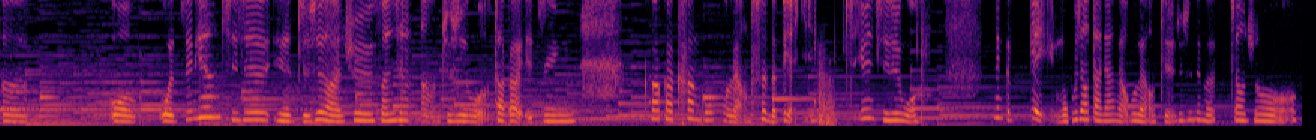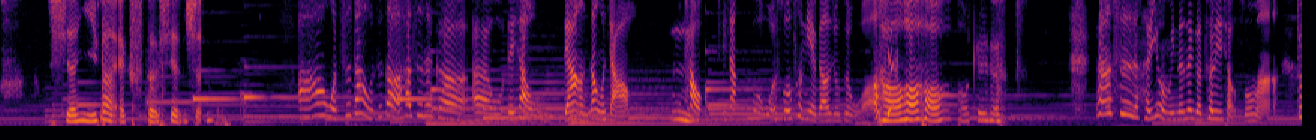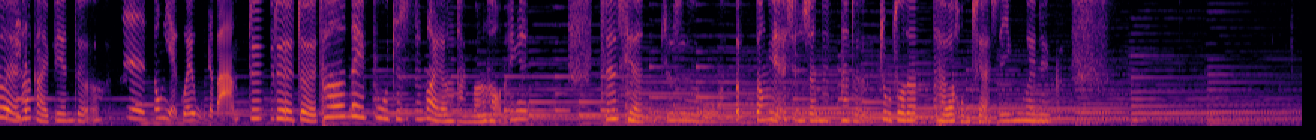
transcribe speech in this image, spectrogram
呃，我我今天其实也只是来去分享，就是我大概已经大概看过两次的电影，因为其实我。那个电影我不知道大家了不了解，就是那个叫做《嫌疑犯 X 的现身》啊，我知道，我知道，他是那个呃，我等一下，我等一下你让我讲哦，嗯，怕我等一下我我说错你也不要纠正我。好好好，OK 的。他是很有名的那个推理小说嘛？对，他改编的，是东野圭吾的吧？对对对，他那部就是卖的还蛮好的，因为。之前就是我东野先生他的著作都才会红起来，是因为那个，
